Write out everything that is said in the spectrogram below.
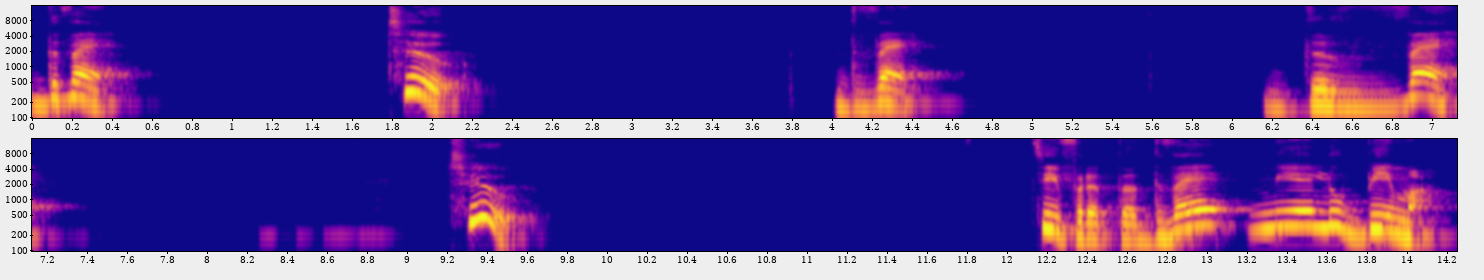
2. 2. 2. Two. Цифрата 2 ми е любима.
